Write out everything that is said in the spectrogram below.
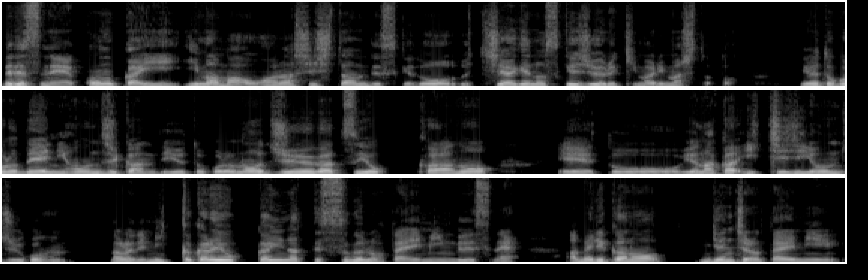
でですね、今回、今まあお話ししたんですけど、打ち上げのスケジュール決まりましたというところで、日本時間でいうところの10月4日の、えっ、ー、と、夜中1時45分。なので3日から4日になってすぐのタイミングですね。アメリカの現地のタイミ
